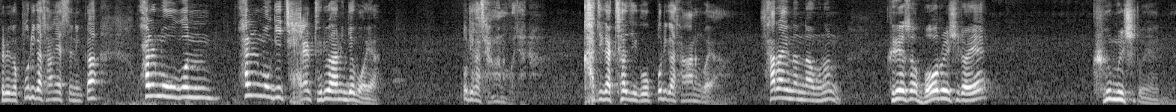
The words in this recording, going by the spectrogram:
그러니까 뿌리가 상했으니까 활목은 활목이 제일 두려워하는 게 뭐야? 뿌리가 상하는 거잖아. 가지가 처지고 뿌리가 상하는 거야. 살아있는 나무는 그래서 뭐를 싫어해? 금을 싫어해. 그런 거야.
